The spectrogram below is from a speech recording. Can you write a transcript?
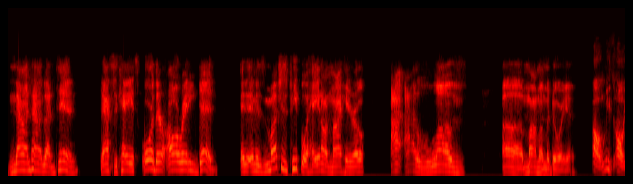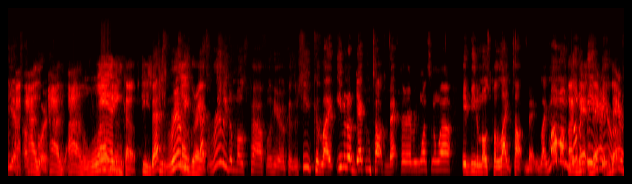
nine times out of ten, that's the case, or they're already dead. And, and as much as people hate on my hero, I I love uh Mama Midoriya. Oh, me. Oh, yes, I, of course. I, I, I love and Inko. She's that's she's really so great. that's really the most powerful hero because if she, because like even though Deku talks back to her every once in a while, it'd be the most polite talk back. Like, Mom, I'm like, gonna be their, a hero. Their,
